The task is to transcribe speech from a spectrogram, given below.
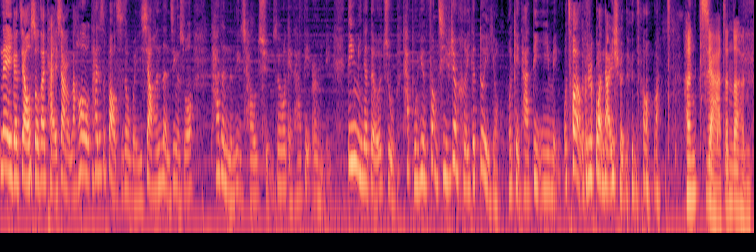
那一个教授在台上，然后他就是保持着微笑，很冷静的说。他的能力超群，所以我给他第二名。第一名的得主，他不愿放弃任何一个队友，我给他第一名。我超想过去灌他一拳的，你知道吗？很假，真的很假。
